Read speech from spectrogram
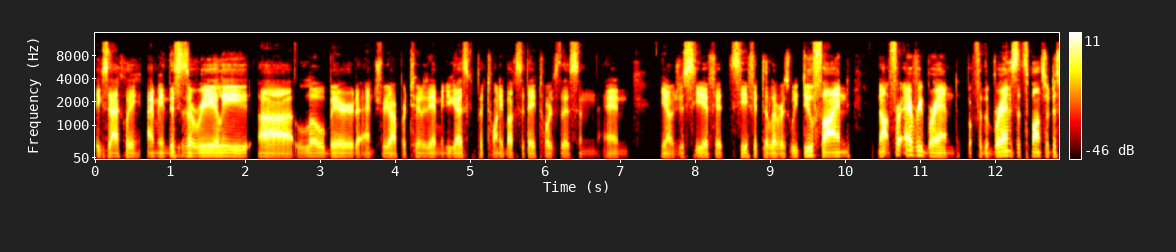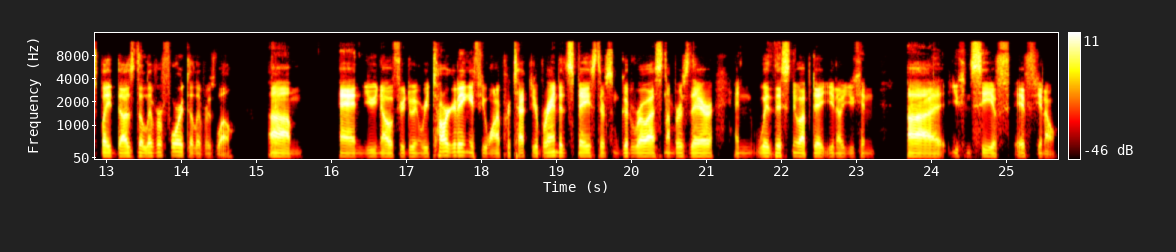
exactly. I mean, this is a really uh, low barrier to entry opportunity. I mean, you guys can put 20 bucks a day towards this and and you know, just see if it see if it delivers. We do find not for every brand, but for the brands that sponsor display does deliver for, it delivers well. Um, and you know if you're doing retargeting if you want to protect your branded space there's some good ROAS numbers there. And with this new update you know you can uh you can see if if you know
